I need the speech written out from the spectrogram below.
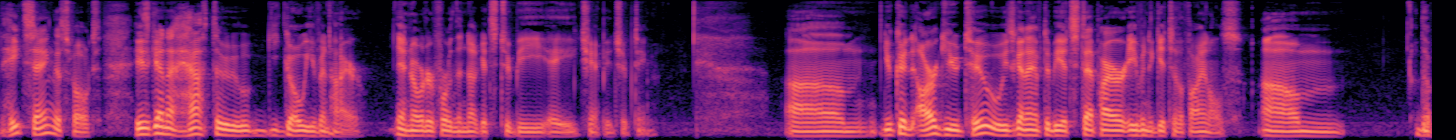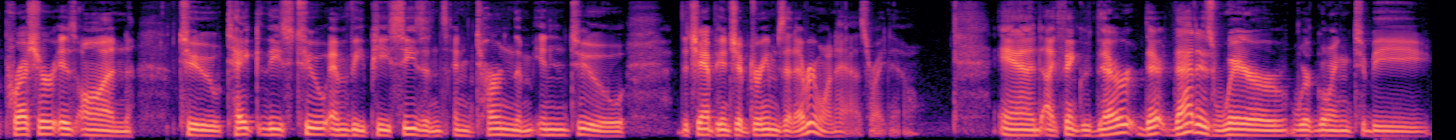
hate saying this, folks. He's going to have to go even higher in order for the Nuggets to be a championship team. Um, you could argue too he's going to have to be a step higher even to get to the finals. Um, the pressure is on to take these two MVP seasons and turn them into the championship dreams that everyone has right now. And I think there, there, that is where we're going to be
